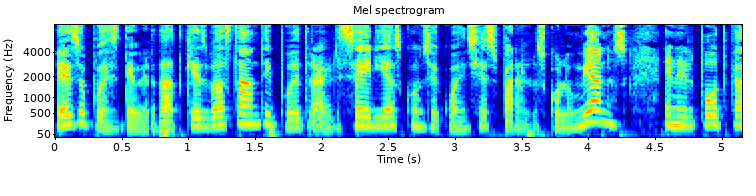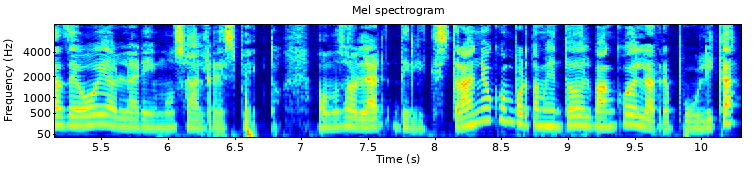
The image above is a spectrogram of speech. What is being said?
Eso pues de verdad que es bastante y puede traer serias consecuencias para los colombianos. En el podcast de hoy hablaremos al respecto. Vamos a hablar del extraño comportamiento del Banco de la República,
